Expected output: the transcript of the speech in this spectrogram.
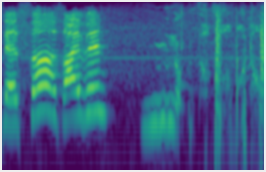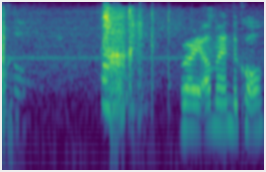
That's us, Ivan. No. Alright, I'm gonna end the call.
